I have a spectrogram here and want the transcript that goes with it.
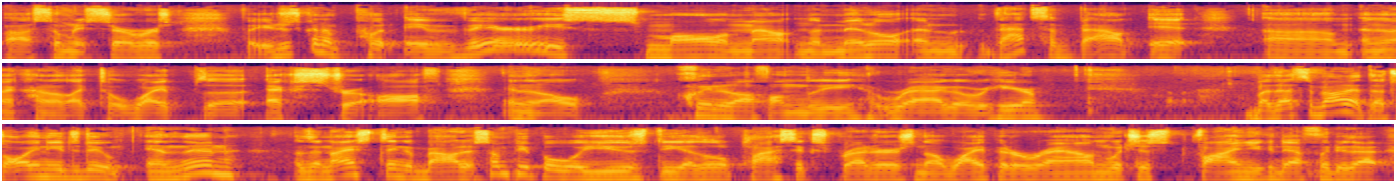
uh, so many servers, but you're just going to put a very small amount in the middle, and that's about it. Um, and then I kind of like to wipe the extra off, and then I'll clean it off on the rag over here. But that's about it. That's all you need to do. And then the nice thing about it, some people will use the uh, little plastic spreaders and they'll wipe it around, which is fine. You can definitely do that.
